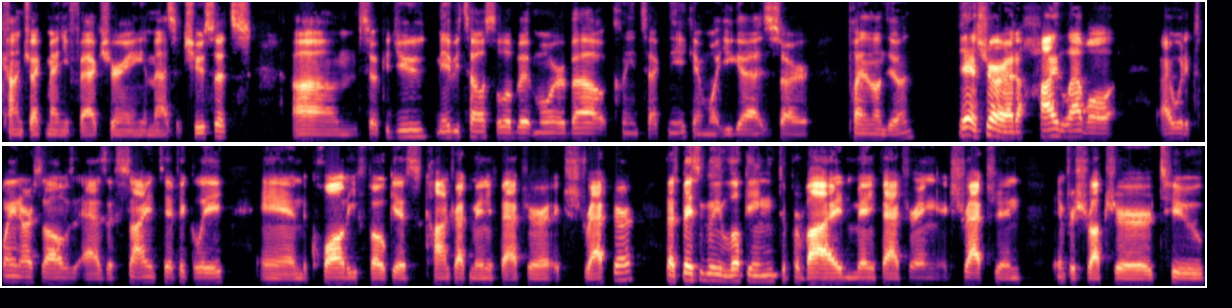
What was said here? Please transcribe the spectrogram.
contract manufacturing in Massachusetts. Um, so, could you maybe tell us a little bit more about Clean Technique and what you guys are planning on doing? Yeah, sure. At a high level, I would explain ourselves as a scientifically and quality focused contract manufacturer extractor that's basically looking to provide manufacturing extraction infrastructure to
